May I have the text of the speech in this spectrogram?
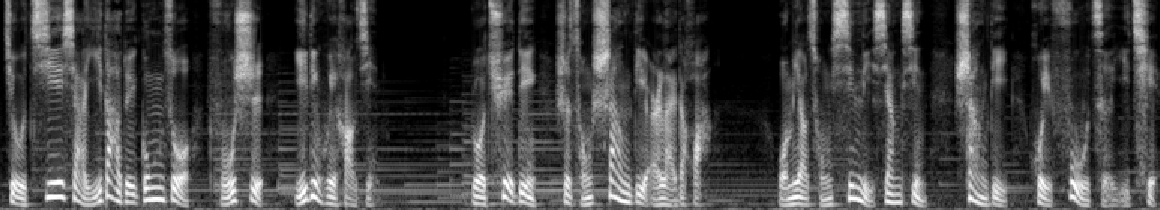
就接下一大堆工作服饰，一定会耗尽。若确定是从上帝而来的话，我们要从心里相信上帝会负责一切。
